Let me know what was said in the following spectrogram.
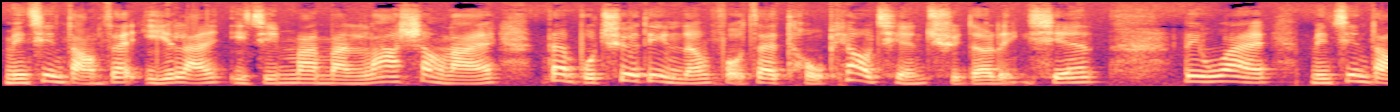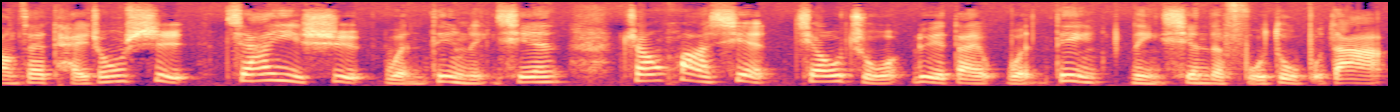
民进党在宜兰已经慢慢拉上来，但不确定能否在投票前取得领先。另外，民进党在台中市、嘉义市稳定领先，彰化县焦灼略带稳定，领先的幅度不大。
